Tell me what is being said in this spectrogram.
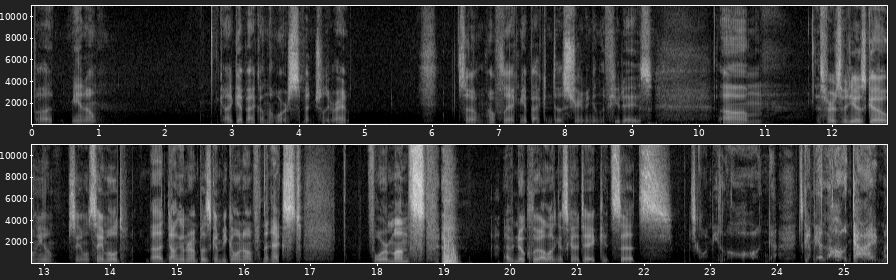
But, you know, you gotta get back on the horse eventually, right? So, hopefully I can get back into streaming in a few days. Um, as far as videos go, you know, same old, same old uh, Danganronpa is going to be going on for the next four months. I have no clue how long it's gonna take. It's uh, it's it's going to be long. It's gonna be a long time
